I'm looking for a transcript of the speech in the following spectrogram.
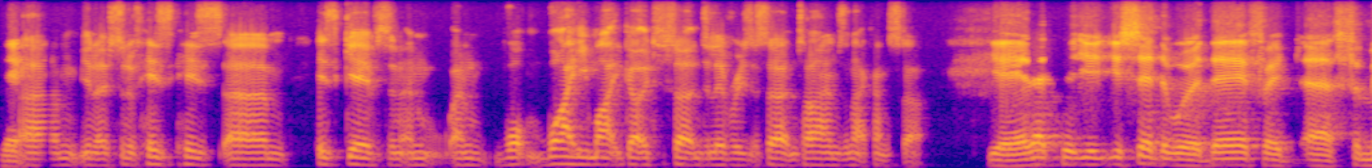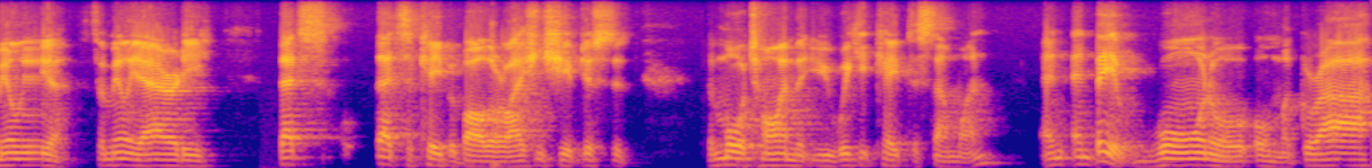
yeah. um, you know, sort of his his um, his gives and and and what why he might go to certain deliveries at certain times and that kind of stuff. Yeah, that you, you said the word there, Fred. Uh, familiar familiarity. That's that's a keeper bowler relationship. Just the more time that you wicket keep to someone, and, and be it Warne or, or McGrath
